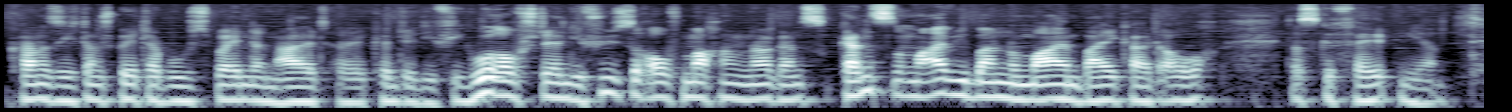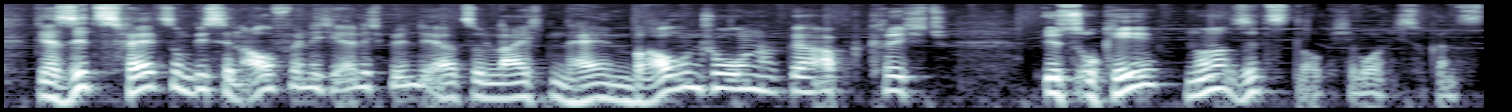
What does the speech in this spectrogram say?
kann er sich dann später Bruce Wayne dann halt, äh, könnt ihr die Figur aufstellen, die Füße aufmachen, ne? ganz, ganz normal wie beim normalen Bike halt auch. Das gefällt mir. Der Sitz fällt so ein bisschen auf, wenn ich ehrlich bin. Der hat so einen leichten hellen Braunton abgekriegt. Ist okay, ne? sitzt glaube ich aber auch nicht so ganz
